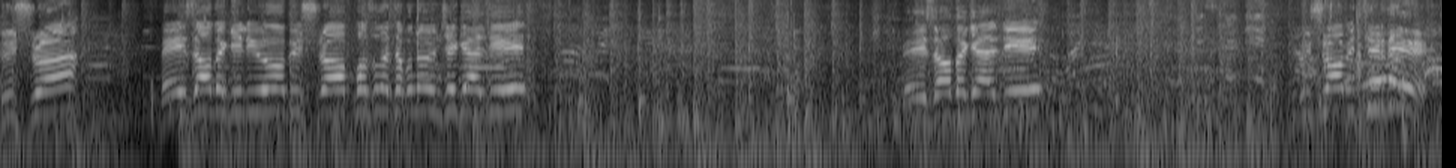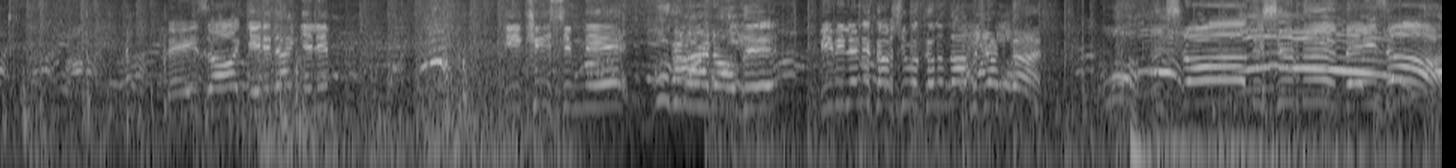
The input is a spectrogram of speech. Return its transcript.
Büşra Beyza da geliyor. Büşra puzzle etabına önce geldi. Beyza da geldi. Büşra bitirdi. Beyza geriden gelip iki isimli bugün oyun aldı. Birbirlerine karşı bakalım ne yapacaklar. Büşra düşürdü Beyza.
